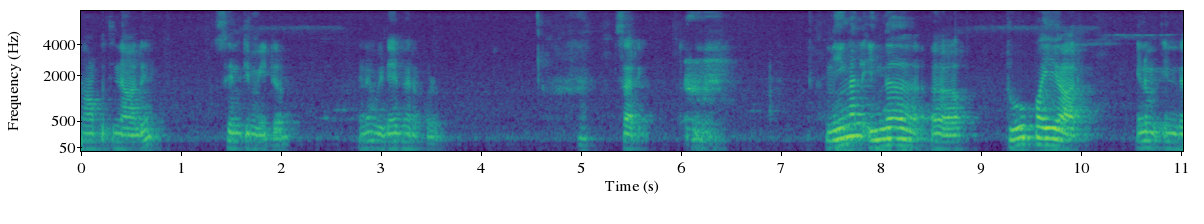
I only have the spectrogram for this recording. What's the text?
நாற்பத்தி நாலு சென்டிமீட்டர் என விடை பெறப்படும் சரி. நீங்கள் இந்த டூ பை ஆர் எனும் இந்த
